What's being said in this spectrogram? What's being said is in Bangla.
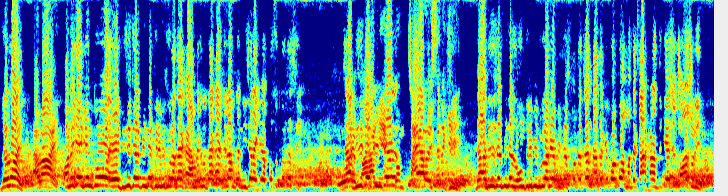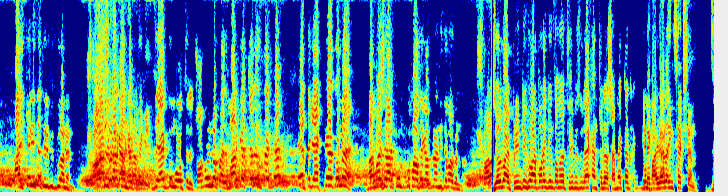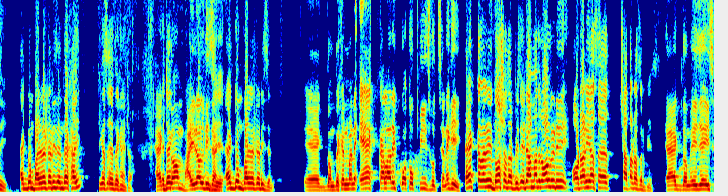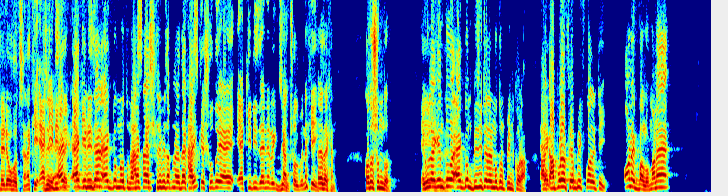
ভাই হ্যাঁ ভাই। অনেকেই কিন্তু এই ডিজিটাল প্রিন্টের থ্রি পিস দেখায়। আমরা কিন্তু দেখাই দিলাম যে নিজেরা কীভাবে প্রস্তুত করতেছি। যারা ডিজিটাল প্রিন্টের একদম চায়া রয়েছে নাকি? যারা ডিজিটাল প্রিন্টের লোন থ্রি পিস নিয়ে বিজনেস করতে চান তাদেরকে বলব আমাদের কারখানা থেকে এসে সরাসরি পাইকারিতে থ্রি পিস নেন। সরাসরি সরাসরি কারখানা কারখানা থেকে। থেকে। যে একদম হোলসেলে সর্বনিম্ন প্রাইস মার্কেট চ্যালেঞ্জ থাকবে। এর থেকে এক টাকা কমে বাংলাদেশের আর কোন কোথাও থেকে আপনারা নিতে পারবেন না। জল ভাই প্রিন্টিং হওয়ার পরে কিন্তু আমাদের থ্রি এখান চলে আসে। আমি একটা একদম ভাইরাল সেকশন জি। একদম ভাইরাল একটা ডিজাইন দেখাই। ঠিক আছে? দেখেন এটা। একদম ভাইরাল ডিজাইন একদম ভাইরাল একটা ডিজাইন একদম দেখেন মানে এক কালারে কত পিস হচ্ছে নাকি? এক কালারই দশ হাজার পিস এটা আমাদের অলরেডি অর্ডারই আছে সাত আট হাজার পিস একদম এই যে এই সাইডেও হচ্ছে নাকি? একই ডিজাইন একই ডিজাইন একদম নতুন। আমি একটা থ্রি পিস আপনাকে দেখাই। আজকে শুধু একই ডিজাইনের কাজ চলবে নাকি? এই দেখেন কত সুন্দর। এগুলা কিন্তু একদম ডিজিটালের মতন প্রিন্ট করা। আর কাপড়ের ফেব্রিক কোয়ালিটি অনেক ভালো। মানে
